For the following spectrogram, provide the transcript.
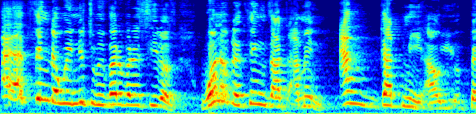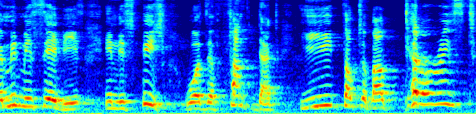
I, I think that we need to be very, very serious. One of the things that, I mean, angered me, I'll, permit me say this, in the speech was the fact that he talked about terrorists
